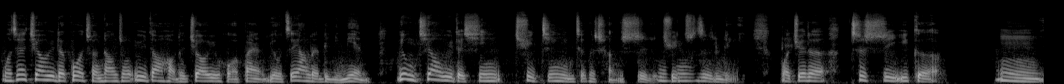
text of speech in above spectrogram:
我在教育的过程当中遇到好的教育伙伴，有这样的理念，用教育的心去经营这个城市，去治理。我觉得这是一个，嗯，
